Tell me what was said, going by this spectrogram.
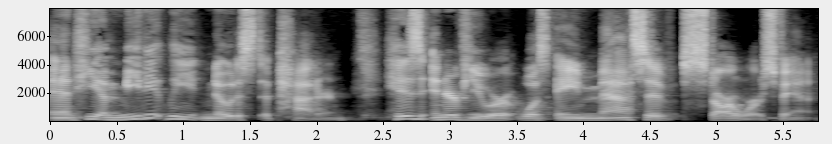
and he immediately noticed a pattern. His interviewer was a massive Star Wars fan.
